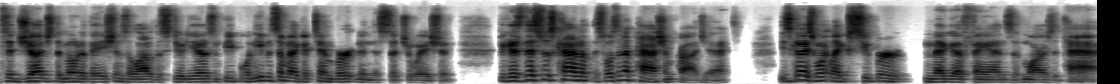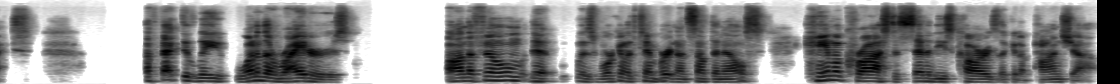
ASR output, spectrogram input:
to judge the motivations a lot of the studios and people, and even somebody like a Tim Burton in this situation, because this was kind of this wasn't a passion project these guys weren't like super mega fans of Mars Attacks. Effectively, one of the writers on the film that was working with Tim Burton on something else came across a set of these cards like at a pawn shop.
